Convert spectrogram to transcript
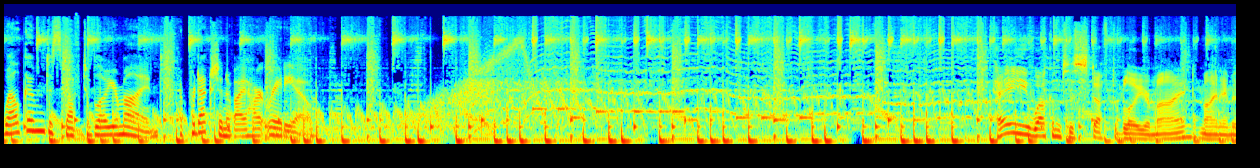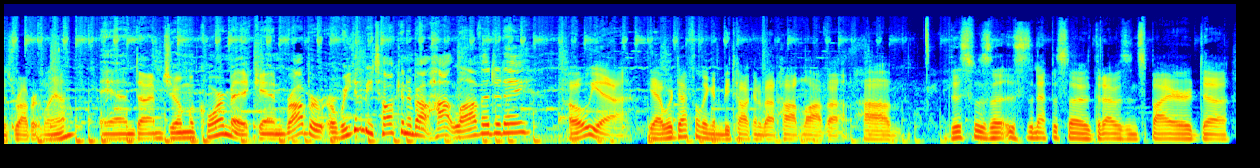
Welcome to Stuff to Blow Your Mind, a production of iHeartRadio. Hey, welcome to Stuff to Blow Your Mind. My name is Robert Lamb. And I'm Joe McCormick. And Robert, are we going to be talking about hot lava today? Oh yeah, yeah, we're definitely going to be talking about hot lava. Um, this was a, this is an episode that I was inspired uh,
